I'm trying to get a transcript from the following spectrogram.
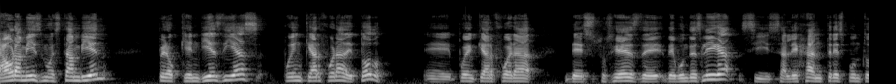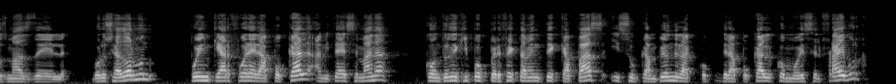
ahora mismo están bien, pero que en 10 días pueden quedar fuera de todo. Eh, pueden quedar fuera de sus posibilidades de, de, Bundesliga si se alejan tres puntos más del Borussia Dortmund. Pueden quedar fuera del Apocal a mitad de semana contra un equipo perfectamente capaz y subcampeón de la, de Apocal como es el Freiburg.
